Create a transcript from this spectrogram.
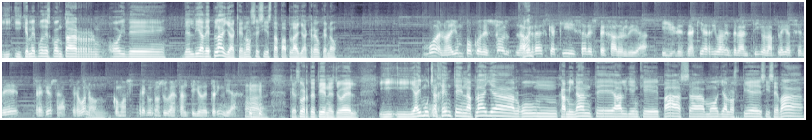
¿Y, qué me puedes contar hoy de, del día de playa? Que no sé si está para playa, creo que no. Bueno, hay un poco de sol. La Ah. verdad es que aquí se ha despejado el día y desde aquí arriba, desde el altillo, la playa se ve preciosa. Pero bueno, Mm. como siempre que uno sube hasta el altillo de Torindia. Ah, qué suerte tienes, Joel. ¿Y, y hay mucha gente en la playa? ¿Algún caminante? ¿Alguien que pasa, molla los pies y se va?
